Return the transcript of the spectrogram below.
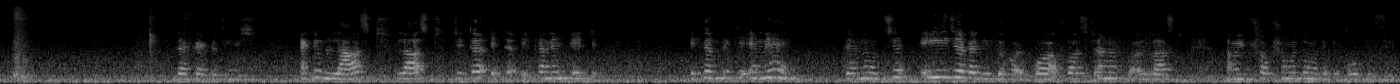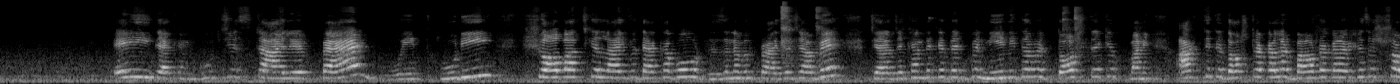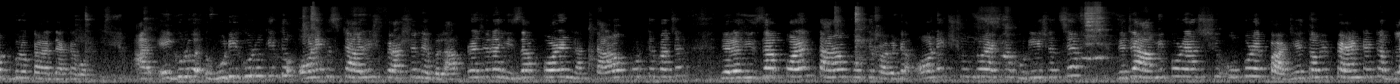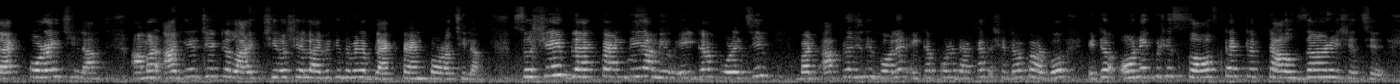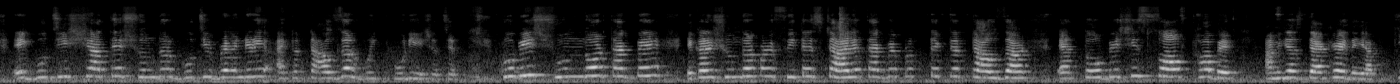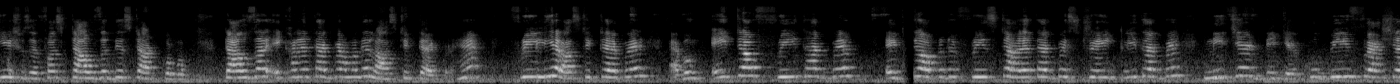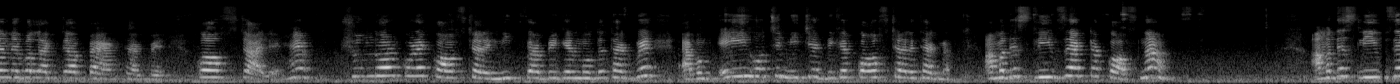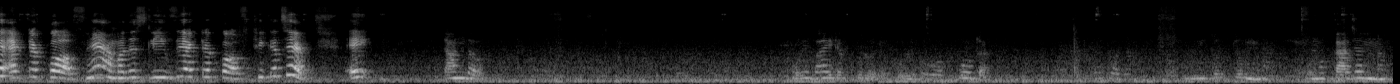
দেখো একটা জিনিস, একদম লাস্ট লাস্ট যেটা এটা এখানে এখান থেকে এনে দেন হচ্ছে এই জায়গায় দিতে হয়। ফার্স্ট অ্যান্ড লাস্ট আমি সবসময় তোমাদেরকে বলতেছি। এই দেখেন গুচি স্টাইলের প্যান্ট উইথ হুডি। সব আজকে লাইভে দেখাবো। রিজনেবল প্রাইসে যাবে। যারা যেখান থেকে দেখবে, নিয়ে নিতে হবে। দশ থেকে মানে আট থেকে দশটা কালার বারোটা কালার এসেছে, সবগুলো কালার দেখাবো। আর এগুলো, হুডিগুলো কিন্তু অনেক স্টাইলিশ ফ্যাশনেবল আপনারা যারা হিজাব পরেন না, তারাও পরতে পারছেন। যারা হিজাব পরেন, তারাও পরতে পারবে এটা অনেক সুন্দর একটা হুডি এসেছে, যেটা আমি পরে আসছি উপরে পার্ট যেহেতু আমি প্যান্ট একটা ব্ল্যাক পরাই ছিলাম, আমার আগের যে একটা লাইভ ছিল, সেই লাইভে কিন্তু আমি একটা ব্ল্যাক প্যান্ট পরা ছিলাম সো সেই ব্ল্যাক প্যান্ট দিয়ে আমি এইটা পরেছি বাট আপনারা যদি বলেন এটা পরে দেখাতে, সেটাও পারব। এটা অনেক বেশি সফট একটা ট্রাউজার এসেছে। এই গুচির সাথে সুন্দর গুচি ব্র্যান্ডেরই একটা ট্রাউজার উইথ হুডি এসেছে। খুবই সুন্দর থাকবে, এখানে সুন্দর করে ফিতে স্টাইলে থাকবে প্রত্যেকটা ট্রাউজার এত বেশি সফট হবে। আমি জাস্ট দেখাই দিই আপু, কি এসেছে? ফার্স্ট ট্রাউজার দিয়ে স্টার্ট করব। ট্রাউজার এখানে থাকবে আমাদের লাস্টিক টাইপের হ্যাঁ? ফ্রিলি এলাস্টিক টাইপের এবং এইটাও ফ্রি থাকবে, এইটাও আপনাদের ফ্রি স্টাইলে থাকবে স্ট্রেইটলি থাকবে, নিচের দিকে খুবই ফ্যাশনেবল একটা প্যান্ট থাকবে কফ স্টাইলে হ্যাঁ? সুন্দর করে কফ স্টাইলে নিট ফ্যাব্রিকের মধ্যে থাকবে, এবং এই হচ্ছে নিচের দিকে কফ স্টাইলে থাকবে আমাদের স্লিভসে একটা কফ না? আমাদের স্লিভসে একটা কফ হ্যাঁ? আমাদের স্লিভসে একটা কফ ঠিক আছে? এই, টান দাও। ওই বাড়িটা পুরো পুরো পুরোটা আমি তো তুমি, কোনো কাজের না।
